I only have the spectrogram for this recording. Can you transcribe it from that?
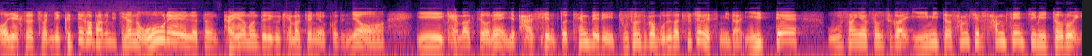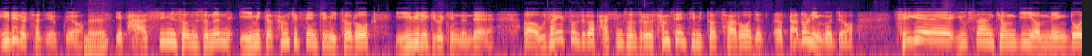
어, 예, 그렇죠. 이제 그때가 바로 이제 지난 5월에 열렸던 다이아몬드 리그 개막전이었거든요. 이 개막전에 이제 바심 또 템베리 두 선수가 모두 다 출전했습니다. 이때 우상혁 선수가 2m 33cm로 1위를 차지했고요. 네. 이 바심 선수는 2m 30cm로 2위를 기록했는데 어, 우상혁 선수가 바심 선수를 3cm 차로 어, 따돌린 거죠. 세계 육상 경기 연맹도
